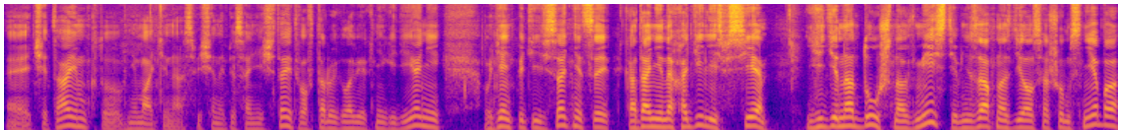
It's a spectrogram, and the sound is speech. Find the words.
э, читаем, кто внимательно Священное Писание читает, во второй главе книги Деяний, в день Пятидесятницы, когда они находились все единодушно вместе, внезапно сделался шум с неба,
